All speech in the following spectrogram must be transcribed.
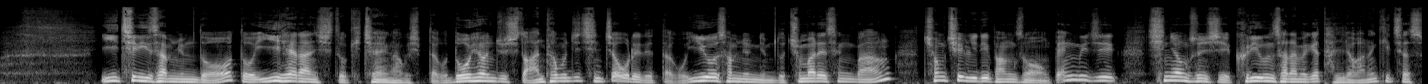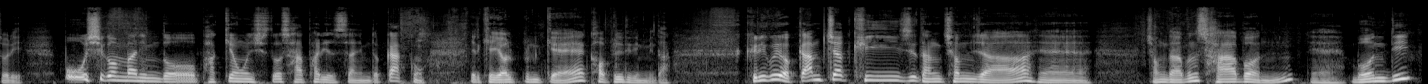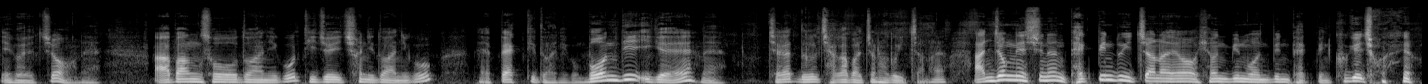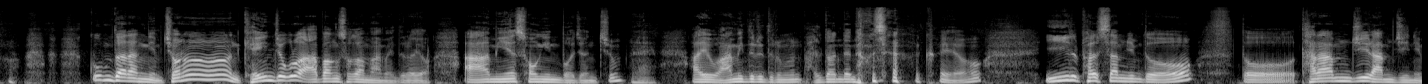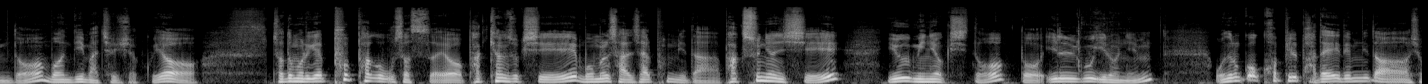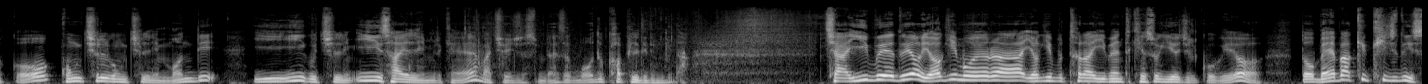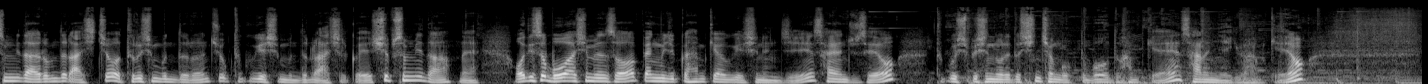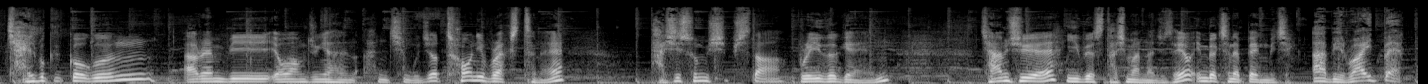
2723님도 또 이혜란 씨도 기차여행하고 싶다고 노현주 씨도 안 타본 지 진짜 오래됐다고 2536님도 주말에 생방 청취율 1위 방송 백뮤직 신영순 씨 그리운 사람에게 달려가는 기차 소리 뽀시건마님도 박경훈 씨도 4814님도 까꿍 이렇게 10분께 커피 드립니다. 그리고요 깜짝 퀴즈 당첨자 예. 정답은 4번 예. 뭔디 이거였죠. 네. 아방소도 아니고 DJ 천이도 아니고 네, 백디도 아니고 뭔디 이게 네. 제가 늘 자가 발전하고 있잖아요. 안정래 씨는 백빈도 있잖아요. 현빈, 원빈, 백빈. 그게 좋아요. 꿈다랑님, 저는 개인적으로 아방서가 마음에 들어요. 아미의 성인 버전쯤. 네. 아유, 아미들이 들으면 말도 안 된다고 생각할 거예요. 2183님도 또 다람쥐 람쥐님도 먼디 맞춰주셨고요. 저도 모르게 푹 하고 웃었어요. 박현숙 씨 몸을 살살 풉니다. 박순현 씨, 유민혁 씨도 또 1915님 오늘은 꼭 커피를 받아야 됩니다 하셨고 0707님 먼디 2297님 2241님 이렇게 맞춰주셨습니다. 그래서 모두 커피를 드립니다. 자, 2부에도요, 여기 모여라, 여기 붙어라 이벤트 계속 이어질 거고요. 또 매바퀴 퀴즈도 있습니다. 여러분들 아시죠? 들으신 분들은 쭉 듣고 계신 분들은 아실 거예요. 쉽습니다. 네. 어디서 뭐 하시면서 백뮤직과 함께하고 계시는지 사연 주세요. 듣고 싶으신 노래도 신청곡도 모두 함께 사는 얘기와 함께요. 자, 1부 끝곡은 R&B 여왕 중에 한, 한 친구죠. 토니 브렉스턴의 다시 숨 쉽시다. Breathe Again. 잠시 후에 2부에서 다시 만나주세요. 인백천의 백뮤직. I'll be right back.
